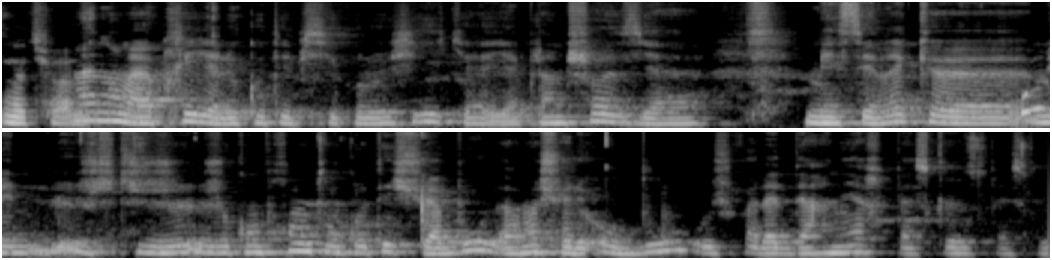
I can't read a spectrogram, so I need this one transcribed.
Naturellement. Ah non, mais après, il y a le côté psychologique, il y a, plein de choses. Y a... Mais c'est vrai que mais je, je, comprends ton côté, je suis à bout. Alors moi, je suis allée au bout, jusqu'à la dernière, parce que, parce que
